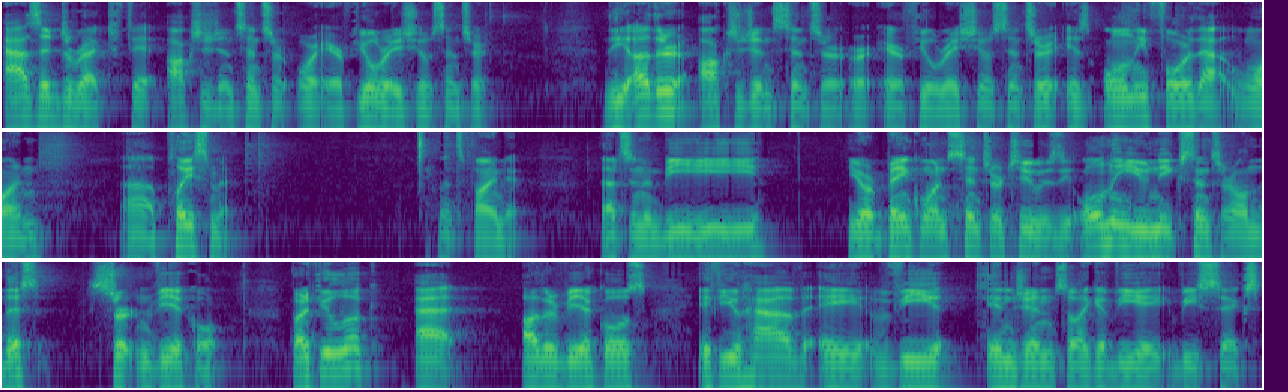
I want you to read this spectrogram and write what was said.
as a direct fit oxygen sensor or air fuel ratio sensor. The other oxygen sensor or air fuel ratio sensor is only for that one uh, placement. Let's find it. That's going to be your Bank One Sensor 2 is the only unique sensor on this certain vehicle. But if you look at other vehicles, if you have a V engine, so like a V8, V6,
